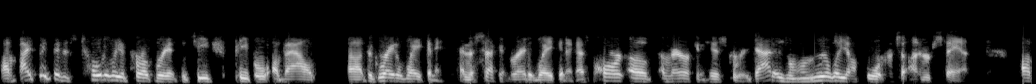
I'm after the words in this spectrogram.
Um, I think that it's totally appropriate to teach people about uh, the Great Awakening and the Second Great Awakening as part of American history. That is really important to understand. Uh,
